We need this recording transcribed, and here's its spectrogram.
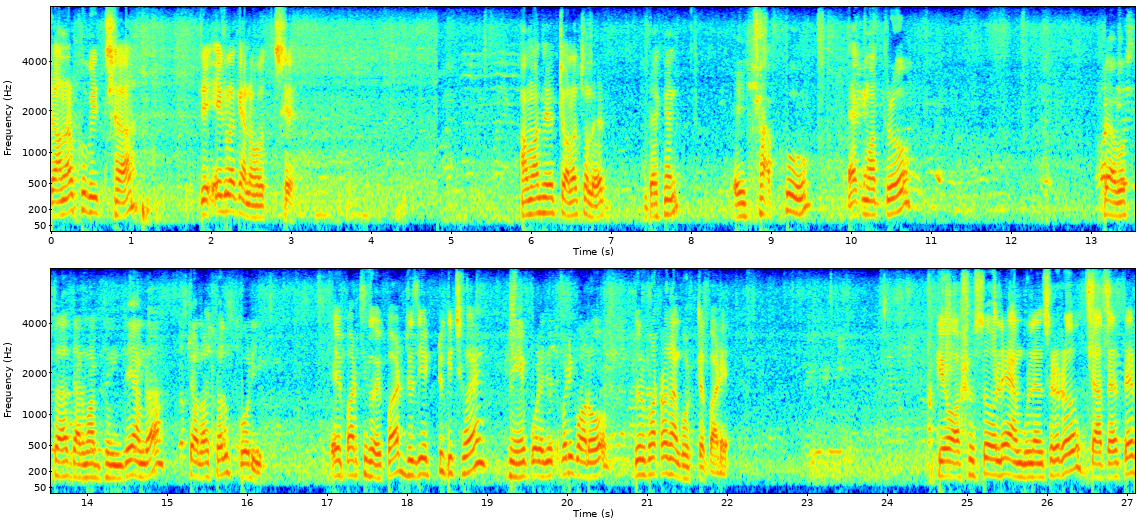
জানার খুব ইচ্ছা যে এগুলো কেন হচ্ছে। আমাদের চলাচলের, দেখেন, এই সাক্ষু একমাত্র ব্যবস্থা যার মাধ্যম দিয়ে আমরা চলাচল করি। এপার থেকে ওই পার যদি একটু কিছু হয়, ভেঙে পড়ে যেতে পারি, বড় দুর্ঘটনা ঘটতে পারে। কেউ অসুস্থ হলে অ্যাম্বুলেন্সেরও যাতায়াতের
